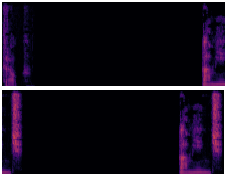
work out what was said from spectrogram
Krok. Pamięć. Pamięć.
